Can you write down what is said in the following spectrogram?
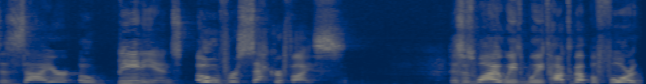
desire obedience over sacrifice. This is why we, we talked about before.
